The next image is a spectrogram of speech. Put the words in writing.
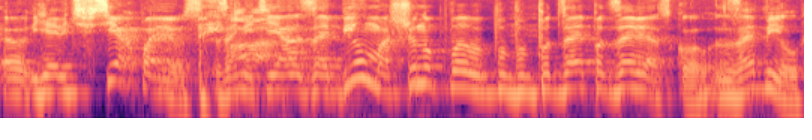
Э, Я ведь всех повез. Заметьте, я забил машину по- по- по- под, за- под завязку. Забил.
